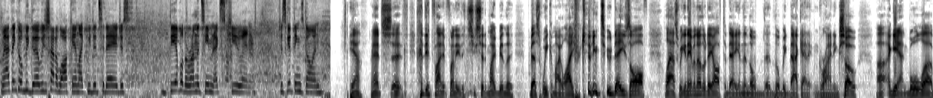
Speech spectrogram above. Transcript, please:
I mean, I think it'll be good. We just got to lock in like we did today. Just be able to run the team and execute and just get things going. Yeah, that's. Uh, I did find it funny that she said it might have been the best week of my life, getting two days off last week, and they have another day off today, and then they'll they'll be back at it and grinding. So uh, again, we'll uh,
